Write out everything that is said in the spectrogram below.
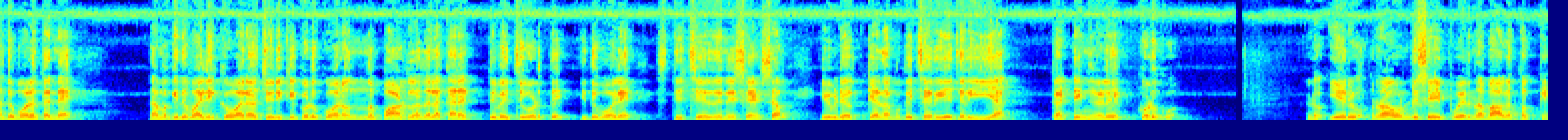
അതുപോലെ തന്നെ നമുക്കിത് വലിക്കുവാനോ ചുരുക്കി കൊടുക്കുവാനോ ഒന്നും പാടുള്ളതല്ല. കറക്റ്റ് വെച്ച് കൊടുത്ത് ഇതുപോലെ സ്റ്റിച്ച് ചെയ്തതിന് ശേഷം ഇവിടെയൊക്കെ നമുക്ക് ചെറിയ ചെറിയ കട്ടിങ്ങുകൾ കൊടുക്കുക. കേട്ടോ ഈ ഒരു റൗണ്ട് ഷേപ്പ് വരുന്ന ഭാഗത്തൊക്കെ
